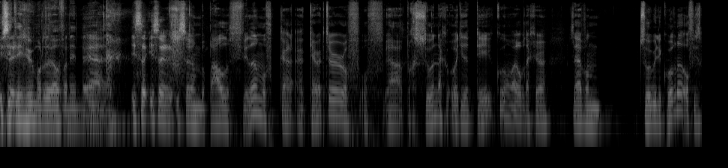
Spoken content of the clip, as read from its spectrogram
Je Is ziet er- de humor er wel van in. Ja. eh. Is er, is, er, is er een bepaalde film of eh, character of, of ja, persoon dat je ooit hebt tegengekomen waarop dat je zei van zo wil ik worden? Of is het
